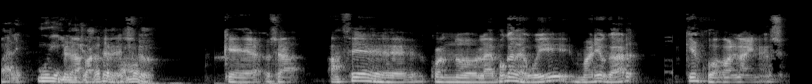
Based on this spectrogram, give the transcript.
Vale, muy bien. Pero aparte de eso, que, o sea, hace cuando la época de Wii, Mario Kart, ¿quién jugaba online eso?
